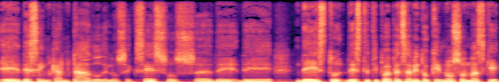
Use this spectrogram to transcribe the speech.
eh, desencantado de los excesos eh, de, de, esto, de este tipo de pensamiento, que no son más que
